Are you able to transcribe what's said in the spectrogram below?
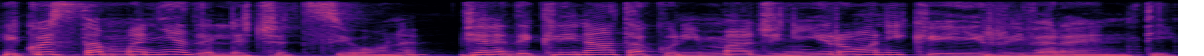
E questa mania dell'eccezione viene declinata con immagini ironiche e irriverenti.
